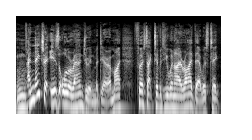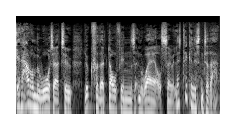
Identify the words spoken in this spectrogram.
Mm, And nature is all around you in Madeira. My first activity when I arrived there was to get out on the water to look for the dolphins and whales. So let's take a listen to that.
